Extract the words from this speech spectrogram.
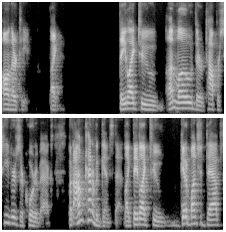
on their team. Like they like to unload their top receivers, their quarterbacks. But I'm kind of against that. Like they like to get a bunch of depth,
